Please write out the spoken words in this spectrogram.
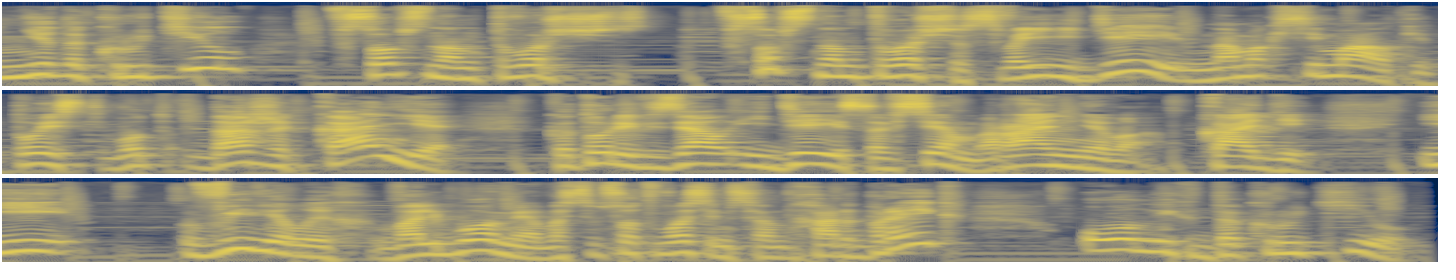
не докрутил в собственном творчестве в собственном творчестве свои идеи на максималке. То есть вот даже Канье, который взял идеи совсем раннего Кади и вывел их в альбоме 880 Heartbreak, он их докрутил.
